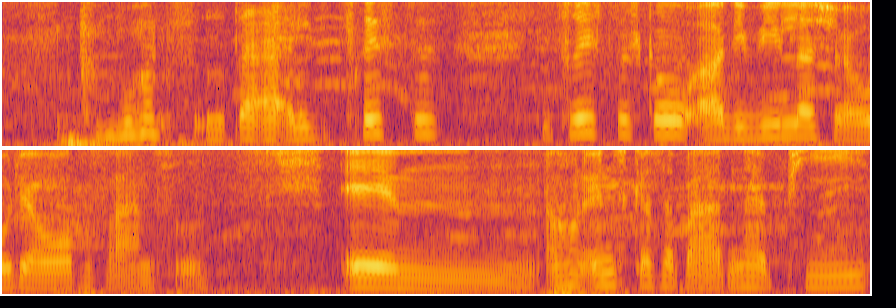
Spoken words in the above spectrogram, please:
på morens side, der er alle de triste, de triste sko, og de vilde og sjove derovre på farens side. Øhm, og hun ønsker sig bare den her pige,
